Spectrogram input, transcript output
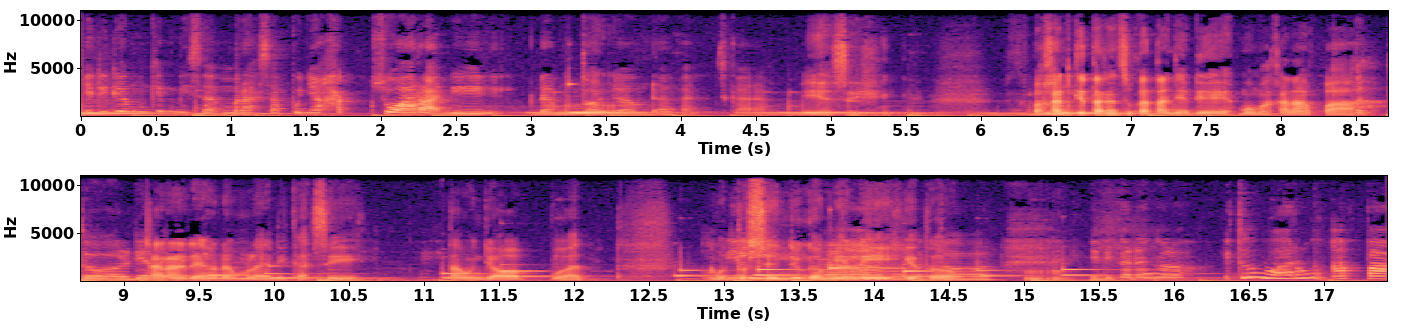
Jadi dia mungkin bisa merasa punya hak suara di dalam keluarga udah kan sekarang. Iya sih. Bahkan kita kan suka tanya dia ya mau makan apa. Betul, dia Karena dia udah mulai dikasih tanggung jawab buat Mutusin juga milih Ah, gitu. betul. Jadi kadang kalau itu warung apa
